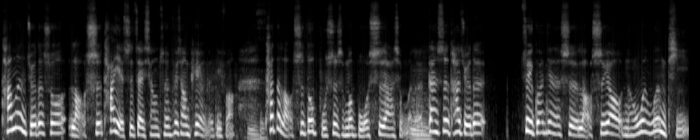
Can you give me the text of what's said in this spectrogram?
他们觉得说老师他也是在乡村非常偏远的地方，他的老师都不是什么博士啊什么的，但是他觉得。最关键的是，老师要能问问题。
